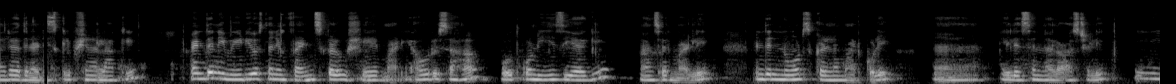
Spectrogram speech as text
ಅಂದರೆ ಅದನ್ನು ಡಿಸ್ಕ್ರಿಪ್ಷನಲ್ಲಿ ಹಾಕಿ. ಆ್ಯಂಡ್ ದೆನ್ ಈ ವಿಡಿಯೋಸ್ನ ನಿಮ್ಮ ಫ್ರೆಂಡ್ಸ್ಗಳಿಗೂ ಶೇರ್ ಮಾಡಿ. ಅವರು ಸಹ ಓದ್ಕೊಂಡು ಈಸಿಯಾಗಿ ಆನ್ಸರ್ ಮಾಡಲಿ. ಆ್ಯಂಡ್ ದೆನ್ ನೋಟ್ಸ್ಗಳನ್ನ ಮಾಡ್ಕೊಳ್ಳಿ. ಈ ಲೆಸನ್ನ ಲಾಸ್ಟಲ್ಲಿ ಈ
